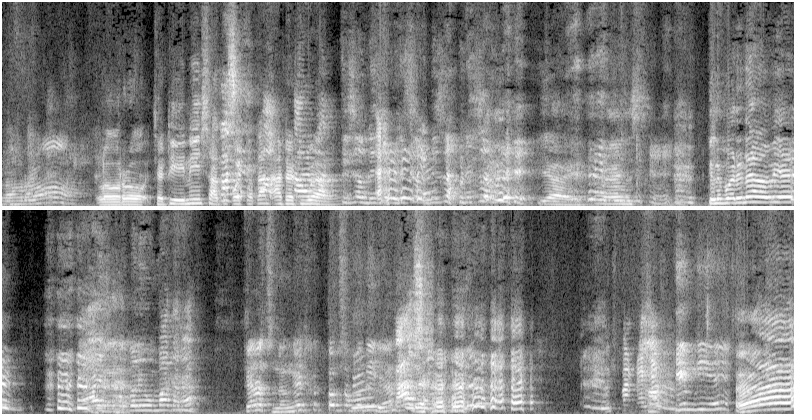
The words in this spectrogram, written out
loro. Loro. Jadi ini satu kocokan ada dua. Bisa bisa bisa bisa bisa. Ya, wis. Apa ya? Pokoknya umat. Kira jenenge ketok sapa iki ya? Pak Hakim iki ya. Ah,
